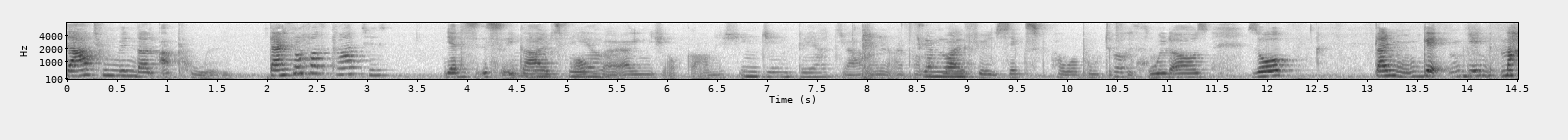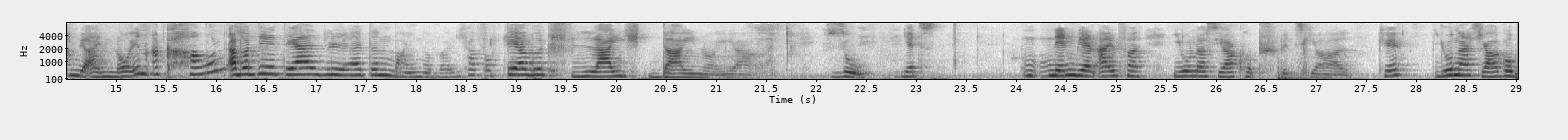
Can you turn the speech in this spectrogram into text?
da tun wir ihn dann abholen. Da ist noch was gratis. Ja, das ist egal. Das brauchen wir eigentlich auch gar nicht. In den Bert. Ja, einfach Für nochmal für sechs Powerpunkte für so. Gold aus. So, dann machen wir einen neuen Account. Aber der, der wird dann meiner, weil ich habe auf Der wird vielleicht deiner, ja. So, jetzt nennen wir ihn einfach Jonas Jakob Spezial. Okay? Jonas Jakob.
